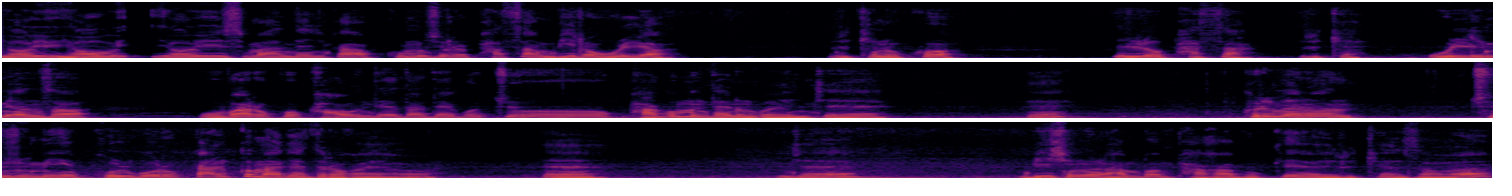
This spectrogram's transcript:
여유, 여유, 여유 있으면 안 되니까 고무줄을 바싹 밀어 올려. 이렇게 놓고 일로 바싹 이렇게 올리면서 오바로고 가운데다 대고 쭉 박으면 되는 거예요, 이제. 예? 그러면은 주름이 골고루 깔끔하게 들어가요. 예. 이제 미싱을 한번 박아 볼게요. 이렇게 해서.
